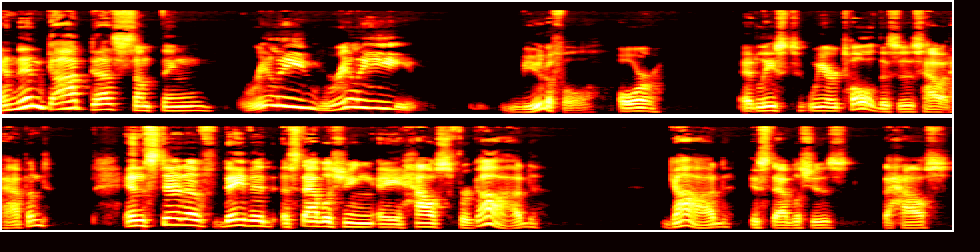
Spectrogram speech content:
And then God does something really, really beautiful, or at least we are told this is how it happened. Instead of David establishing a house for God, God establishes the house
